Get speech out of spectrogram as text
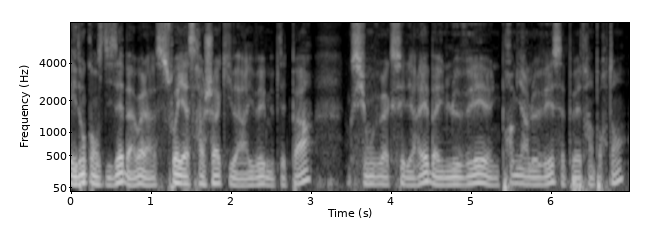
et donc on se disait, bah voilà, soit il y a ce rachat qui va arriver, mais peut-être pas. Donc si on veut accélérer, bah, une levée, une première levée, ça peut être important.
